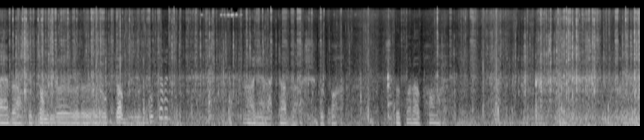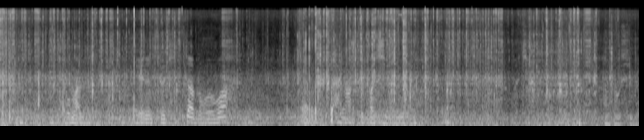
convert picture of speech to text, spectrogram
Eh ben en septembre, euh, octobre, je me. Ah, il y a la table, je peux pas. Je peux pas la prendre. Trop mal. Il y a une petite table, on va voir. Ah non, je peux pas tirer. Je peux pas tirer. Impossible.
